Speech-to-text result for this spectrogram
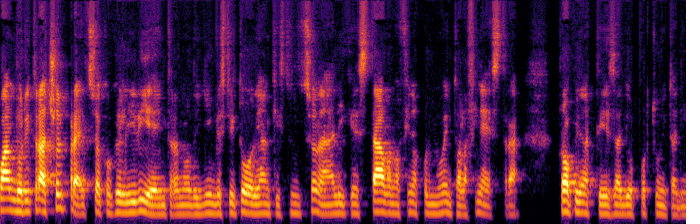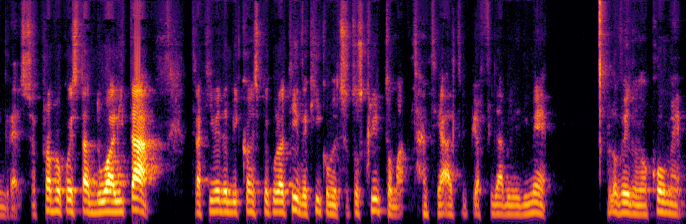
quando ritraccia il prezzo, ecco che lì rientrano degli investitori anche istituzionali che stavano fino a quel momento alla finestra proprio in attesa di opportunità di ingresso. È proprio questa dualità tra chi vede Bitcoin speculativo e chi come il sottoscritto, ma tanti altri più affidabili di me, lo vedono come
